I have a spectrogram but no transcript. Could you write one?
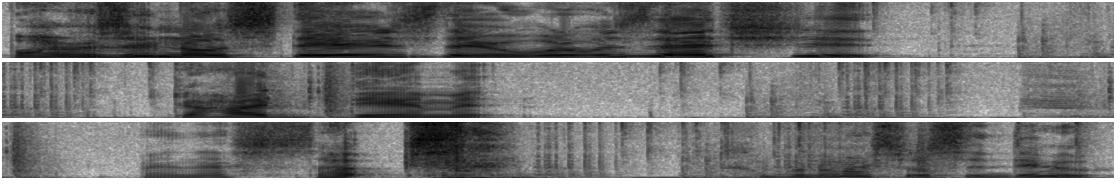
Why was there no stairs there? What was that shit? God damn it. Man, that sucks. what am I supposed to do?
